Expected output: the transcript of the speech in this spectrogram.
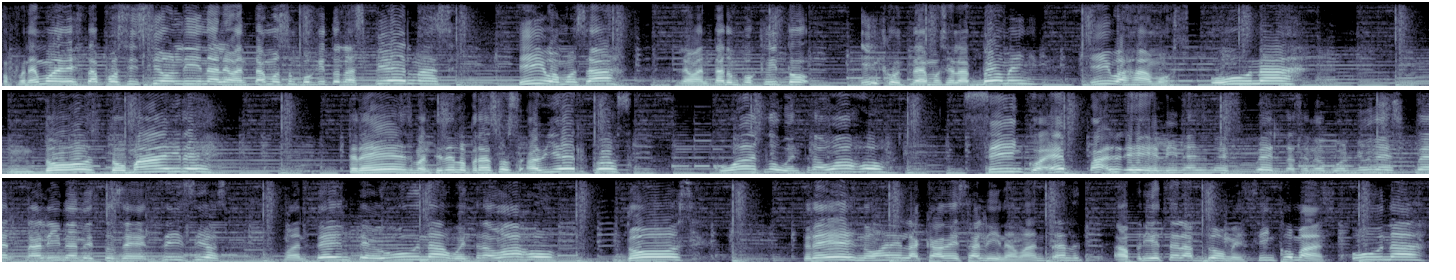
Nos ponemos en esta posición, Lina, levantamos un poquito las piernas y vamos a levantar un poquito y contraemos el abdomen y bajamos. Una, dos, toma aire. Tres, mantiene los brazos abiertos. Cuatro, buen trabajo. Cinco, épale, Lina es una experta, se nos volvió una experta Lina en estos ejercicios. Mantente, una, buen trabajo. Dos, tres, no jale la cabeza Lina, aprieta el abdomen. Cinco más, una,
